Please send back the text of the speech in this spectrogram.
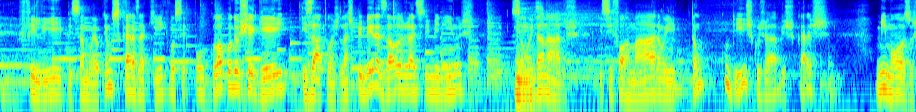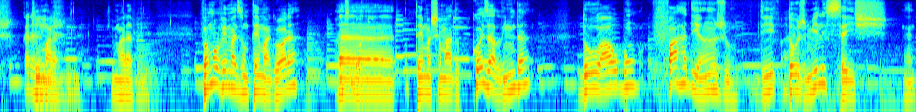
é Felipe, Samuel, tem uns caras aqui que você, pô, logo quando eu cheguei, exato, Ângelo, nas primeiras aulas já esses meninos são Isso. danados e se formaram e estão com disco já, bicho, caras mimosos, caras que lindos. maravilha, que maravilha. Vamos ouvir mais um tema agora. É, o tema chamado Coisa Linda, do álbum Farra de Anjo, de Farra. 2006. Né?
